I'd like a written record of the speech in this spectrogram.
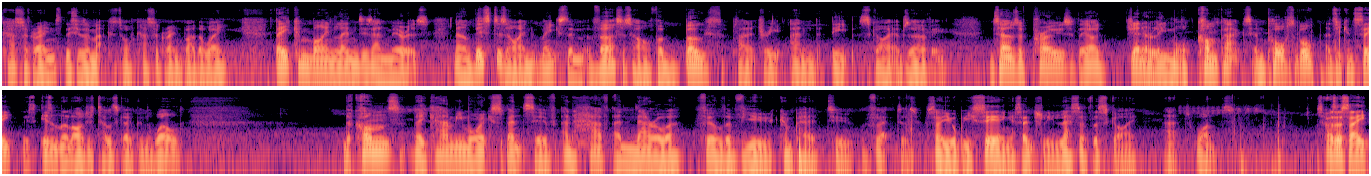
Cassegrains, this is a Maksutov Cassegrain by the way, they combine lenses and mirrors. Now this design makes them versatile for both planetary and deep sky observing. In terms of pros, they are generally more compact and portable. As you can see, this isn't the largest telescope in the world. The cons, they can be more expensive and have a narrower field of view compared to reflectors. So you'll be seeing essentially less of the sky at once. So as I say,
